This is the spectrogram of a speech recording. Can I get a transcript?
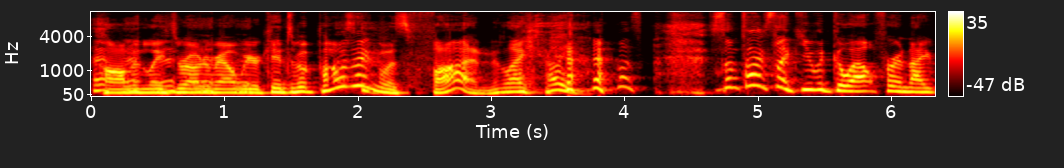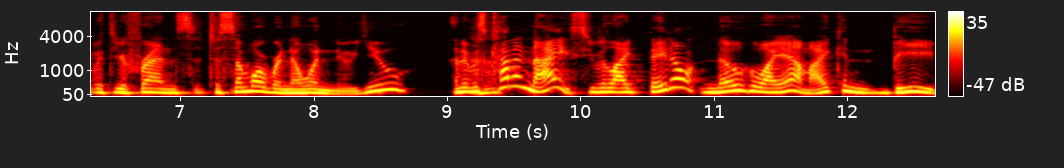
commonly thrown around when we were kids, but posing was fun. Like, Oh, yeah. sometimes like you would go out for a night with your friends to somewhere where no one knew you. And it was Uh-huh. kind of nice. You were like, they don't know who I am. I can be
